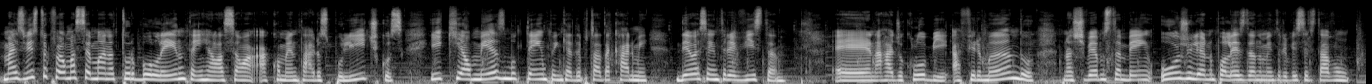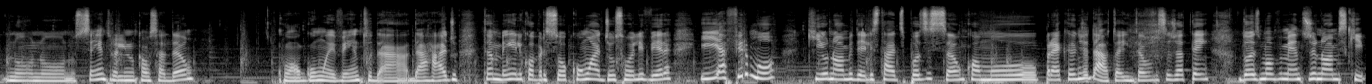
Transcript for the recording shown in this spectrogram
Mas visto que foi uma semana turbulenta em relação a, a comentários políticos e que ao mesmo tempo em que a deputada Carmen deu essa entrevista é, na Rádio Clube afirmando, nós tivemos também o Juliano Polese dando uma entrevista, eles estavam no, no, no centro, ali no calçadão, com algum evento da, da rádio, também ele conversou com o Adilson Oliveira e afirmou que o nome dele está à disposição como pré-candidato. Então você já tem dois movimentos de nomes que,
